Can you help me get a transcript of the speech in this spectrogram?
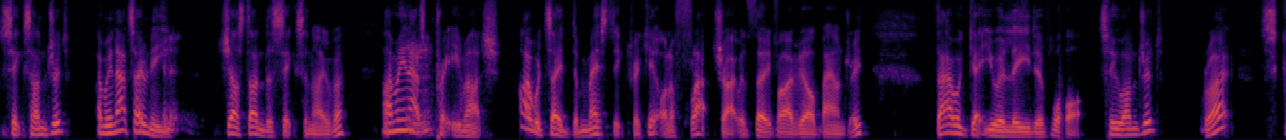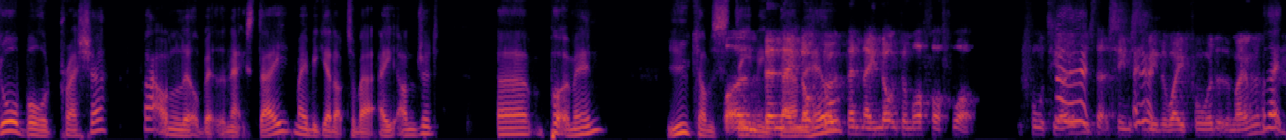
600? I mean, that's only just under six and over. I mean, that's mm-hmm. pretty much, I would say, domestic cricket on a flat track with 35 yard boundary. That would get you a lead of what, 200, right? Scoreboard pressure, bat on a little bit the next day, maybe get up to about 800. Uh, put them in. You come Well, steaming they down the hill. them, then they knock them off off what? 40 No, overs? That seems to be the way forward at the moment. Well, they,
